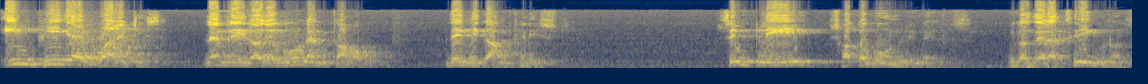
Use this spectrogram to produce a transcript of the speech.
inferior qualities, namely Rajagun and Tamagun, they become finished. Simply Shatagun remains, because there are three gunas.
